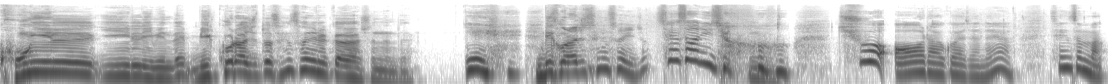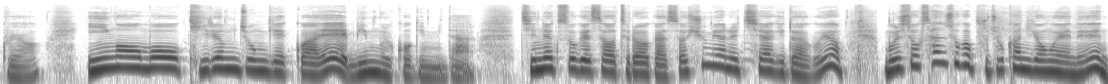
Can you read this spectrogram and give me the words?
0121님인데 미꾸라지도 생선일까요 하셨는데 예, 미꾸라지 생선이죠? 생선이죠. 추어라고 하잖아요. 생선 맞고요. 잉어모 기름종개과의 민물고기입니다. 진흙 속에서 들어가서 휴면을 취하기도 하고요. 물속 산소가 부족한 경우에는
